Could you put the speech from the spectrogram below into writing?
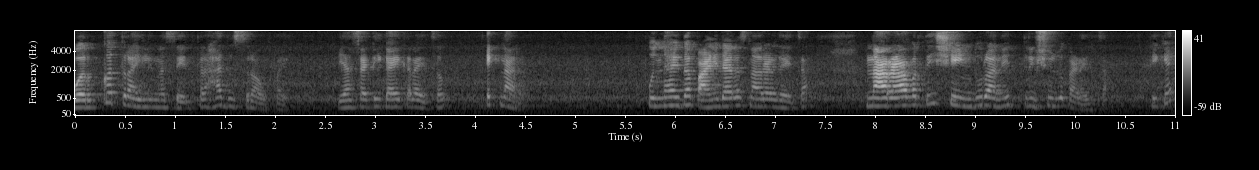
बरकत राहिली नसेल तर हा दुसरा उपाय. यासाठी काय करायचं? एक नारळ. पुन्हा एकदा पाणीदारच नारळ घ्यायचा. नारळावरती शेंदुराने त्रिशूल काढायचा. ठीक आहे?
